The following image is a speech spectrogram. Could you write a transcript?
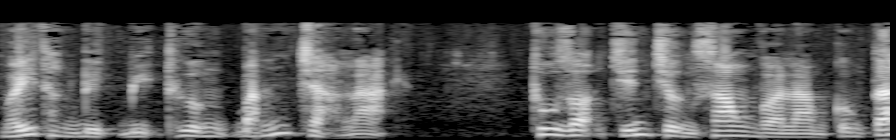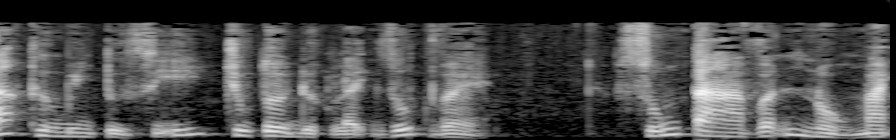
mấy thằng địch bị thương bắn trả lại. Thu dọn chiến trường xong và làm công tác thương binh tử sĩ, chúng tôi được lệnh rút về. Súng ta vẫn nổ mạnh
